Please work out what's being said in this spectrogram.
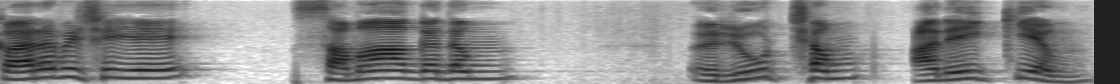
करविषये സമാഗതം രൂക്ഷം അനൈക്യം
